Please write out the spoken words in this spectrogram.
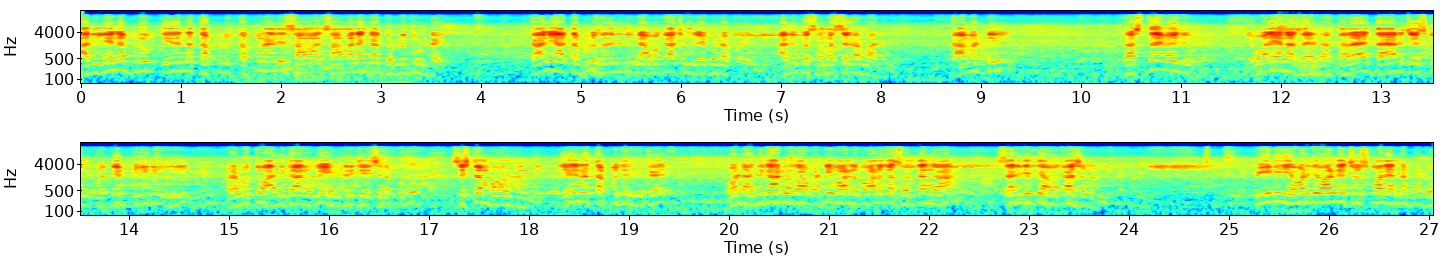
అది లేనప్పుడు ఏదైనా తప్పులు తప్పులు అనేది సామాన్యంగా దొర్లుతూ ఉంటాయి. కానీ ఆ తప్పులు సరిదిద్దుకునే అవకాశం లేకుండా పోయింది. అది ఒక సమస్యగా మారింది. కాబట్టి దస్తావేజు ఎవరైనా సరే తయారు చేసుకుని పోతే పీడీఈ ప్రభుత్వ అధికారులు ఎంట్రీ చేసినప్పుడు సిస్టమ్ బాగుంటుంది. ఏదైనా తప్పు జరిగితే వాళ్ళు అధికారులు కాబట్టి వాళ్ళకు వాళ్ళుగా సొంతంగా సరిదిద్దే అవకాశం ఉంది. పీడీ ఎవరిది వాళ్ళే చూసుకోవాలి అన్నప్పుడు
